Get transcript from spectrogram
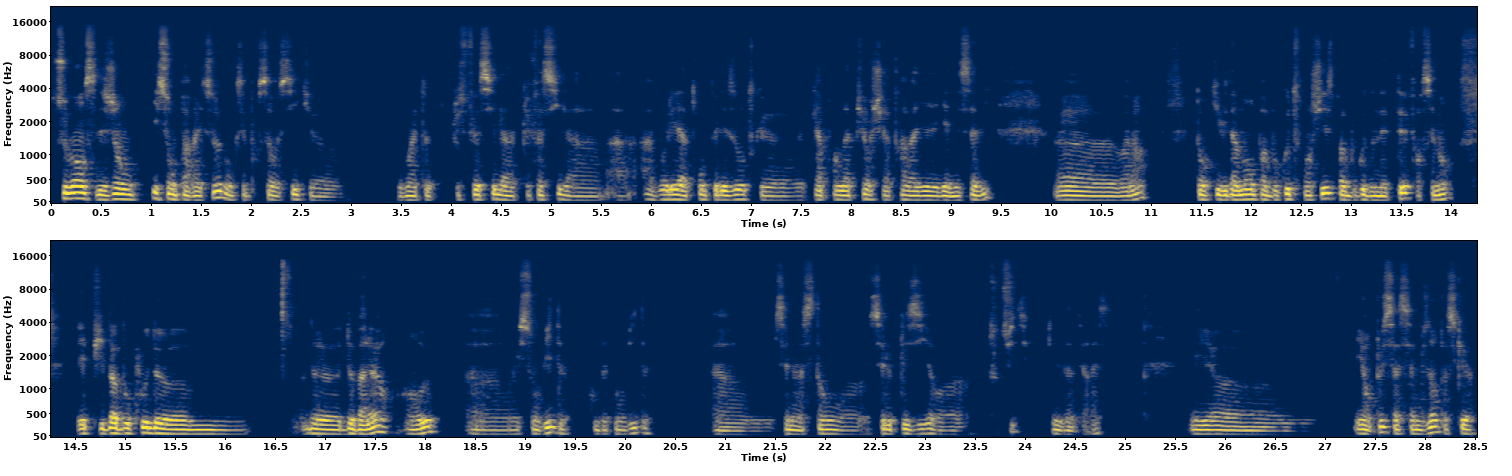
Souvent, c'est des gens, ils sont paresseux, donc c'est pour ça aussi qu'ils vont être plus faciles à, plus facile à, à, voler, à tromper les autres qu'à prendre la pioche et à travailler et gagner sa vie. Euh, voilà. Donc évidemment, pas beaucoup de franchise, pas beaucoup d'honnêteté forcément, et puis pas beaucoup de, de, de valeur en eux. Euh, ils sont vides, complètement vides. Euh, c'est l'instant, euh, c'est le plaisir euh, tout de suite qui les intéresse. Et, euh, et en plus, c'est assez amusant parce que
